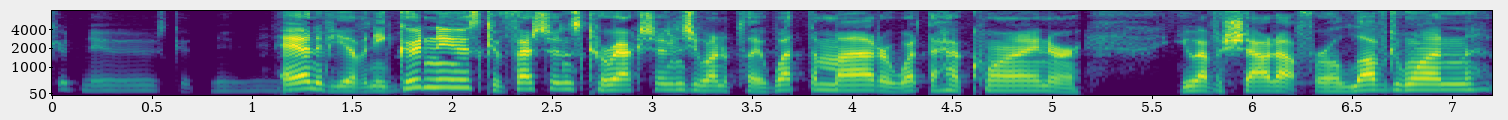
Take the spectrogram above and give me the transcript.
Good news, good news. And if you have any good news, confessions, corrections, you want to play What the Mud or What the Heck Wine, or you have a shout out for a loved one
